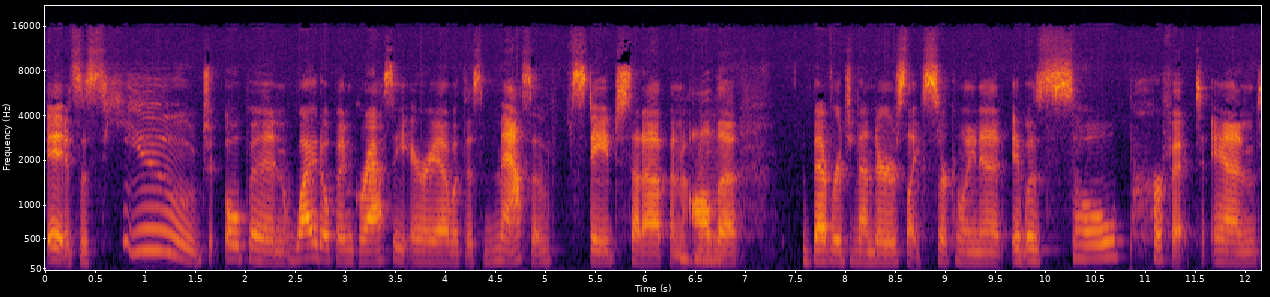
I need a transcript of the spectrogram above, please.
It's this huge, open, wide open, grassy area with this massive stage set up and all Mm-hmm. the beverage vendors like circling it. It was so perfect. And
